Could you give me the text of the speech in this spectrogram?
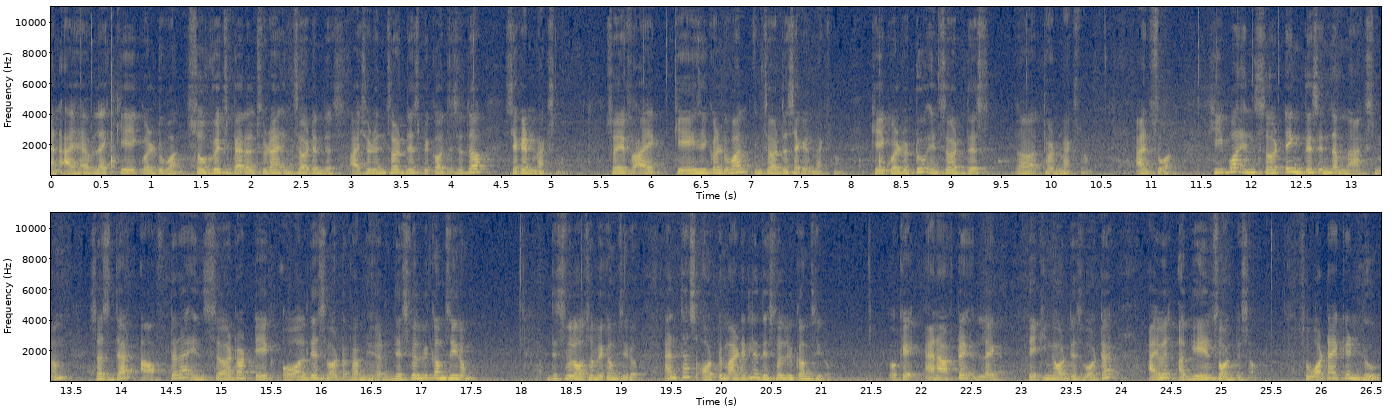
and I have like k equal to 1 so which barrel should I insert in this I should insert this because this is the second maximum so if I k is equal to 1, insert the second maximum. k equal to 2, insert this uh, third maximum and so on. Keep on inserting this in the maximum such that after I insert or take all this water from here, this will become 0. This will also become 0 and thus automatically this will become 0. Okay, and after like taking out this water, I will again sort this out. So what I can do,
